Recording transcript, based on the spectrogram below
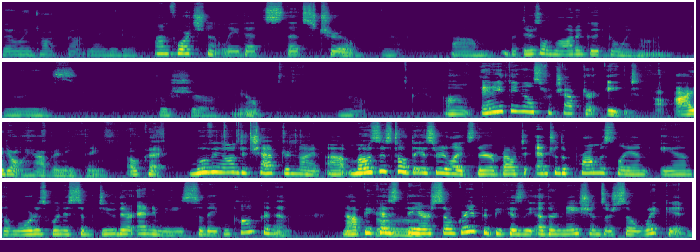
They only talk about negative. unfortunately that's that's true Yeah. um, but there's a lot of good going on There is. For sure. you know Yeah. um, anything else for chapter 8 I- I don't have anything. okay moving on to chapter 9 uh, moses told the israelites they're about to enter the promised land and the lord is going to subdue their enemies so they can conquer them not because they Mm. are so great but because the other nations are so wicked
